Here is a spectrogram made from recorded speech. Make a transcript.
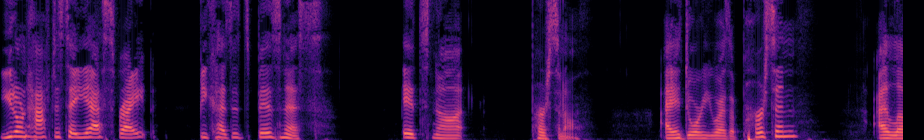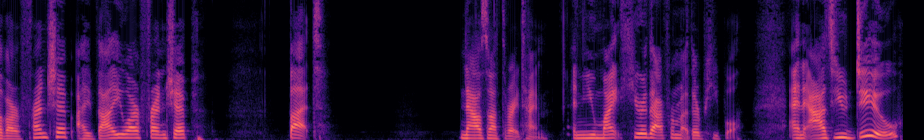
you don't have to say yes, right? Because it's business. It's not personal. I adore you as a person. I love our friendship. I value our friendship. But now's not the right time. And you might hear that from other people. And as you do,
